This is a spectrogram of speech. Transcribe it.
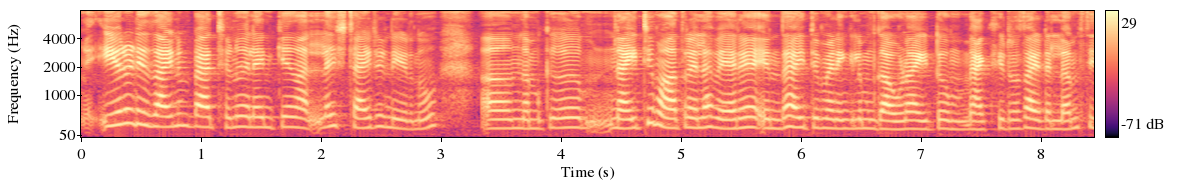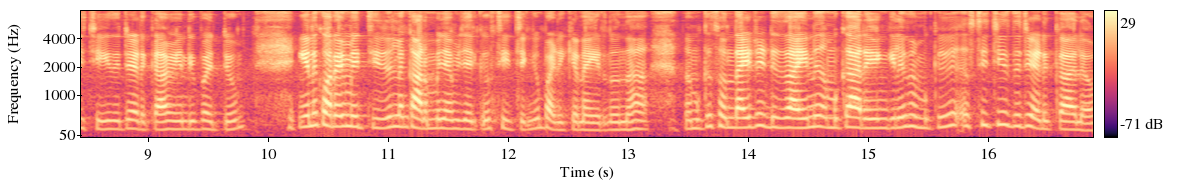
ഈ ഒരു ഡിസൈനും പാറ്റേണും എല്ലാം എനിക്ക് നല്ല ഇഷ്ടമായിട്ടുണ്ടായിരുന്നു നമുക്ക് നൈറ്റ് മാത്രമല്ല വേറെ എന്തായിട്ടും വേണമെങ്കിലും ഗൗണായിട്ടും മാക്സി ഡ്രസ് ആയിട്ടെല്ലാം സ്റ്റിച്ച് ചെയ്തിട്ട് എടുക്കാൻ വേണ്ടി പറ്റും. ഇങ്ങനെ കുറേ മെറ്റീരിയൽ എല്ലാം കാണുമ്പോൾ ഞാൻ വിചാരിക്കും സ്റ്റിച്ചിങ് പഠിക്കണമായിരുന്നു. എന്നാൽ നമുക്ക് സ്വന്തമായിട്ട് ഡിസൈൻ നമുക്ക് അറിയെങ്കിൽ നമുക്ക് സ്റ്റിച്ച് ചെയ്തിട്ട് എടുക്കാമല്ലോ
